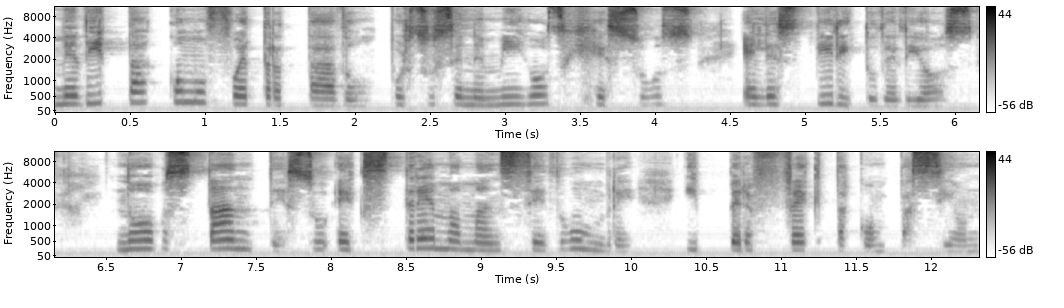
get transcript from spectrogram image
Medita cómo fue tratado por sus enemigos Jesús, el Espíritu de Dios, no obstante su extrema mansedumbre y perfecta compasión.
